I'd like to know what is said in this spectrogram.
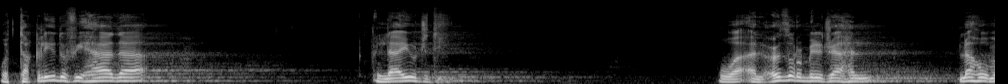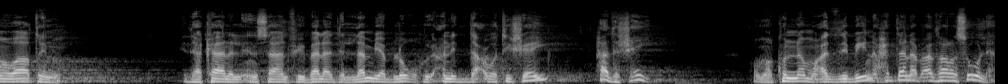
والتقليد في هذا لا يجدي. والعذر بالجهل له مواطنه. إذا كان الإنسان في بلد لم يبلغه عن الدعوة شيء هذا شيء. وما كنا معذبين حتى نبعث رسولا.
